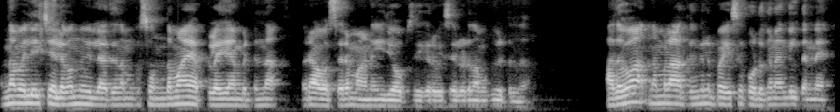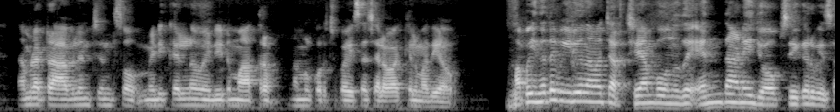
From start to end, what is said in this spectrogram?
എന്നാൽ വലിയ ചിലവൊന്നും ഇല്ലാതെ നമുക്ക് സ്വന്തമായി അപ്ലൈ ചെയ്യാൻ പറ്റുന്ന ഒരു അവസരമാണ് ഈ ജോബ് സീക്കർ വിസയിലൂടെ നമുക്ക് കിട്ടുന്നത്. അഥവാ നമ്മൾ ആർക്കെങ്കിലും പൈസ കൊടുക്കണമെങ്കിൽ തന്നെ നമ്മുടെ ട്രാവൽ ഇൻഷുറൻസോ മെഡിക്കലിനോ വേണ്ടിയിട്ട് മാത്രം നമ്മൾ കുറച്ച് പൈസ ചെലവാക്കിയാൽ മതിയാവും. അപ്പോൾ ഇന്നത്തെ വീഡിയോ നമ്മൾ ചർച്ച ചെയ്യാൻ പോകുന്നത് എന്താണ് ഈ ജോബ് സീക്കർ വിസ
